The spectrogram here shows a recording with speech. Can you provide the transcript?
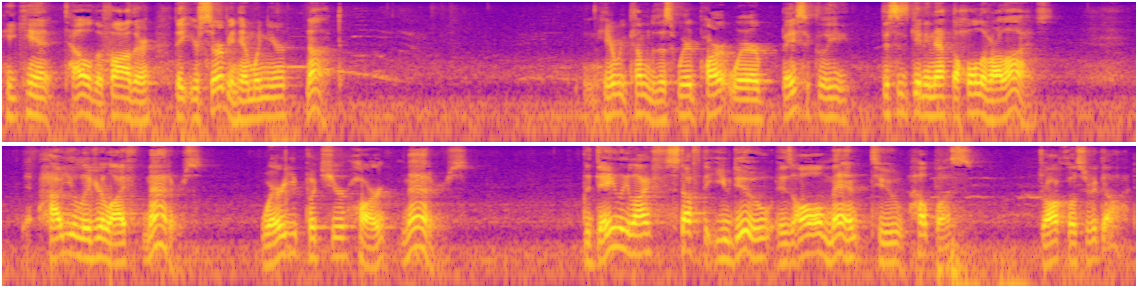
he can't tell the Father that you're serving him when you're not. here we come to this weird part where basically this is getting at the whole of our lives. How you live your life matters. Where you put your heart matters. The daily life stuff that you do is all meant to help us draw closer to God.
